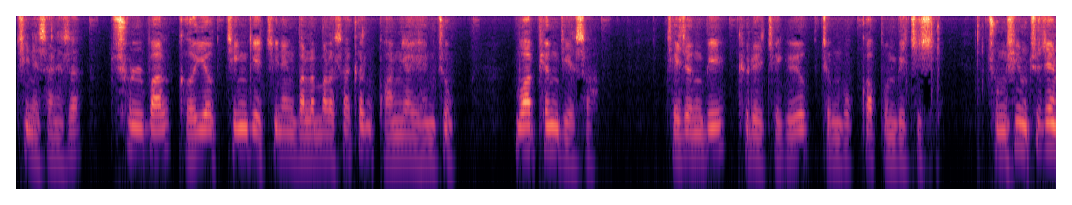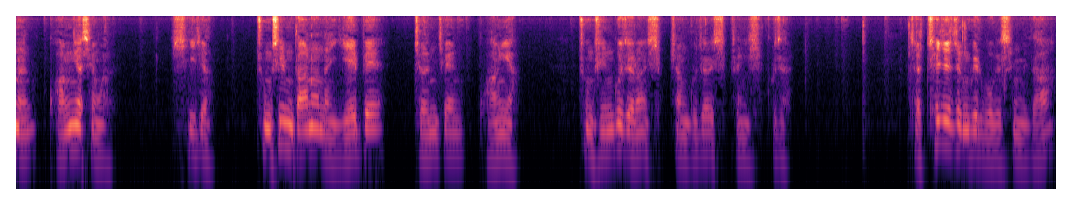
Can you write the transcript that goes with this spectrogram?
진해산에서 출발 거역 징계 진행 반란발락 사건 광야행 중 모평지에서. 재정비 규례 재교육 정복과 분배 지시. 중심 주제는 광야 생활 실현 중심 단어는 예배 전쟁 광야. 중심 구절은 10장 9절 10장 29절. 자 체제 정비를 보겠습니다.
